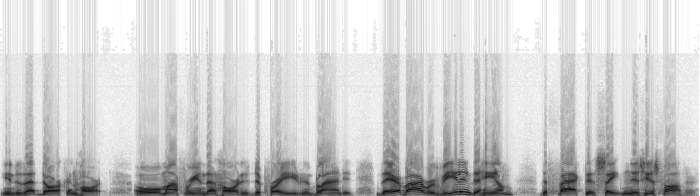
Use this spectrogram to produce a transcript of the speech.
into that darkened heart. Oh, my friend, that heart is depraved and blinded, thereby revealing to him the fact that Satan is his father.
